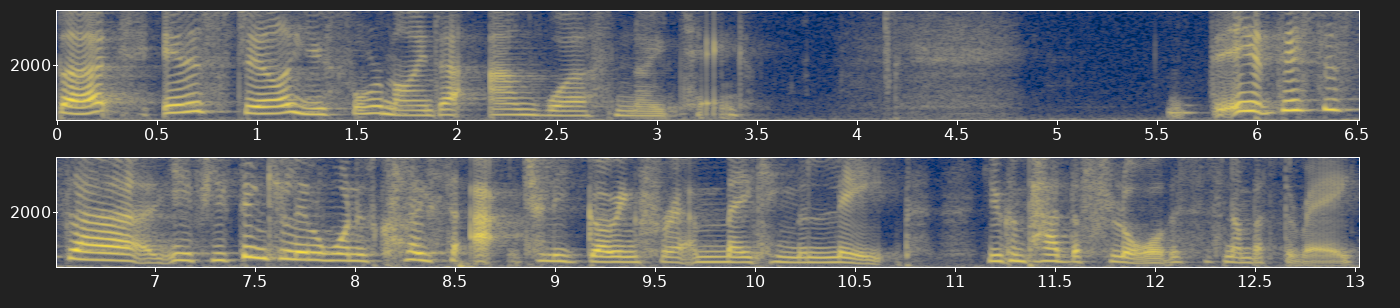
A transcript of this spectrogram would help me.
but it is still a useful reminder and worth noting. This is, uh, if you think your little one is close to actually going for it and making the leap, you can pad the floor, this is number three.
